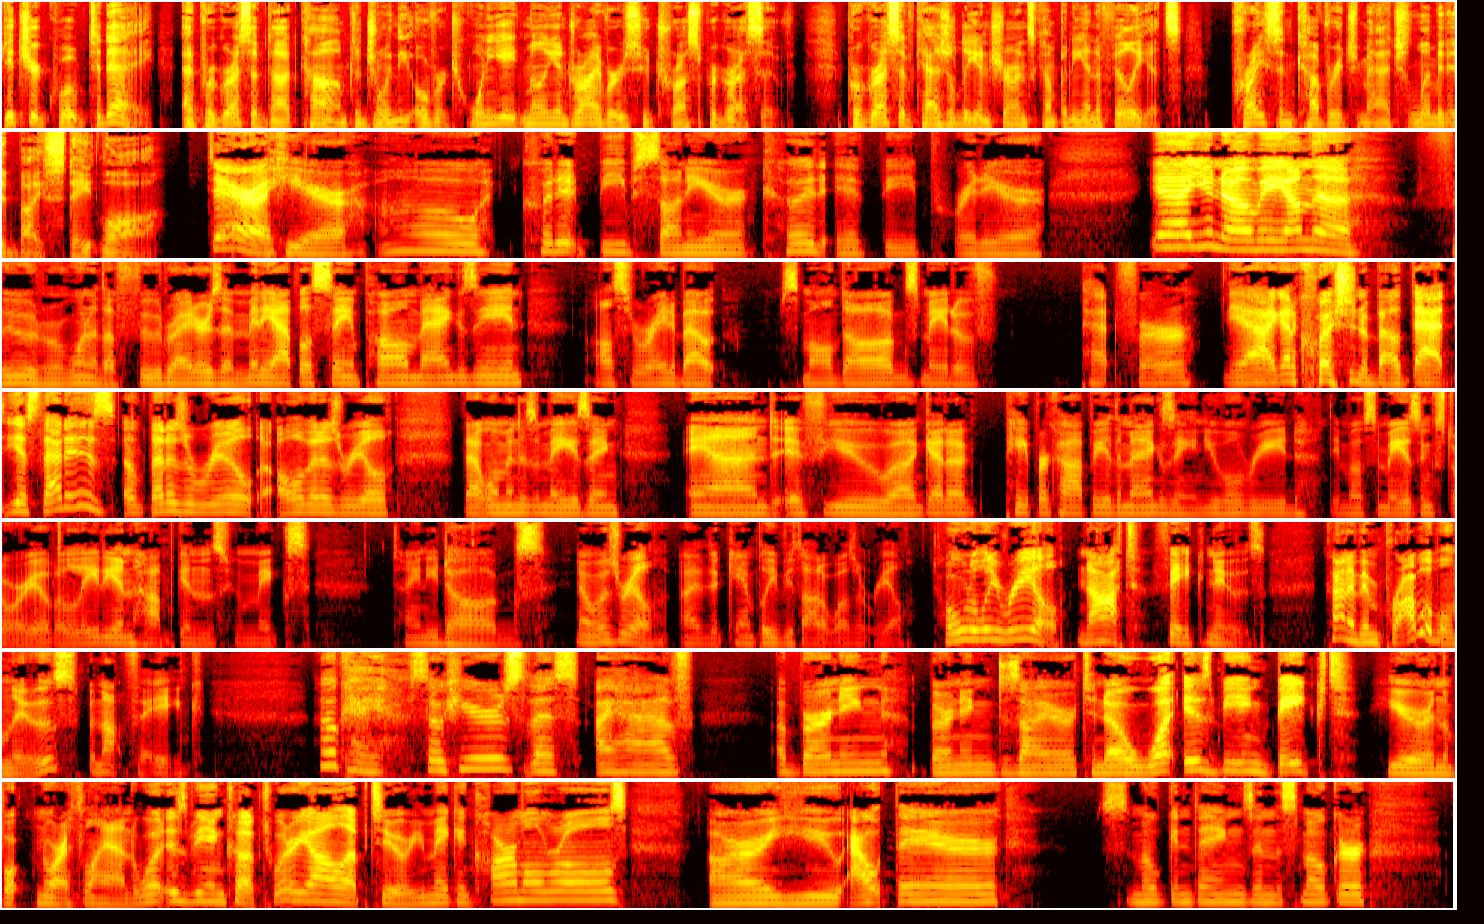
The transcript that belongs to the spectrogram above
Get your quote today at progressive.com to join the over 28 million drivers who trust Progressive. Progressive Casualty Insurance Company and Affiliates. Price and coverage match limited by state law. Dara here. Oh, could it be sunnier? Could it be prettier? Yeah, you know me. I'm the food or one of the food writers at Minneapolis St. Paul magazine. Also write about small dogs made of pet fur. Yeah, I got a question about that. Yes, that is uh, that is a real. All of it is real. That woman is amazing. And if you uh, get a paper copy of the magazine, you will read the most amazing story of a lady in Hopkins who makes tiny dogs. No, it was real. I can't believe you thought it wasn't real. Totally real, not fake news. Kind of improbable news, but not fake. Okay, so here's this. I have a burning, burning desire to know what is being baked here in the Northland. What is being cooked? What are y'all up to? Are you making caramel rolls? Are you out there smoking things in the smoker?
